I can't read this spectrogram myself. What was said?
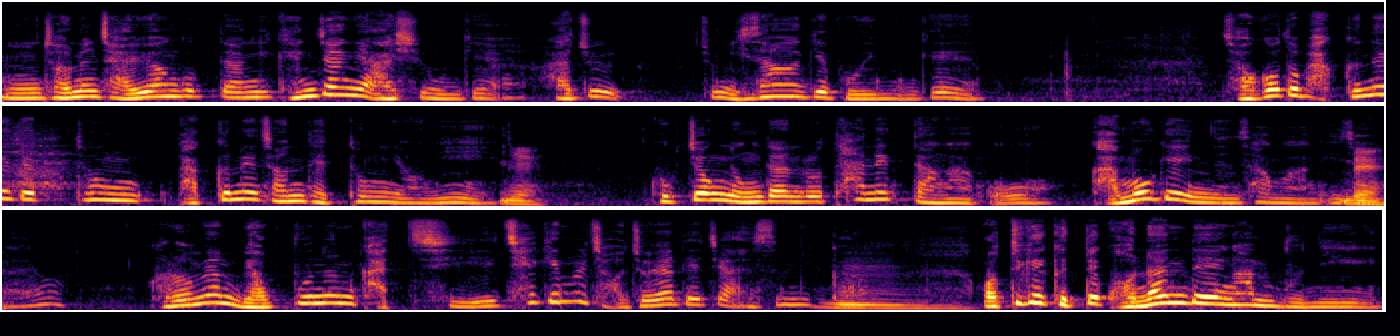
음, 저는 자유한국당이 굉장히 아쉬운 게 아주 좀 이상하게 보이는 게 적어도 박근혜 대통령, 박근혜 전 대통령이 예. 국정농단으로 탄핵당하고 감옥에 있는 상황이잖아요. 네. 그러면 몇 분은 같이 책임을 져줘야 되지 않습니까? 음. 어떻게 그때 권한대행 한 분이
